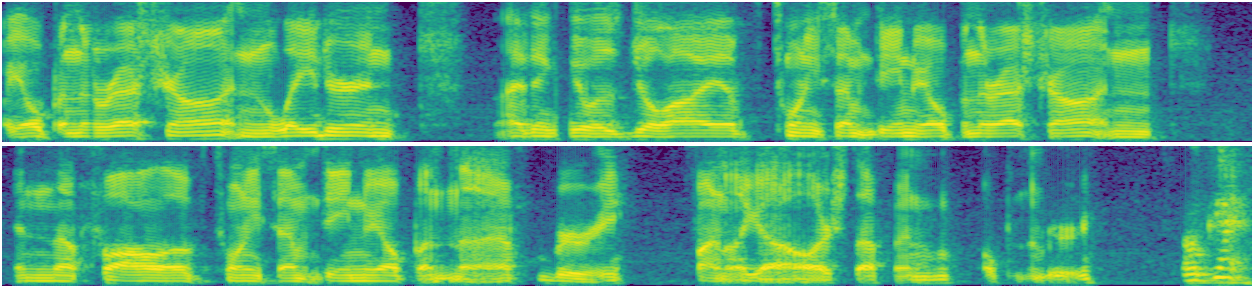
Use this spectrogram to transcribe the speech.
we opened the restaurant, and later in I think it was July of 2017 we opened the restaurant, and in the fall of 2017 we opened the brewery finally got all our stuff and opened the brewery. Okay,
